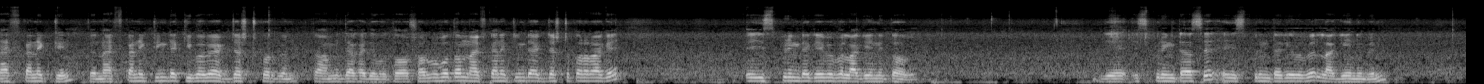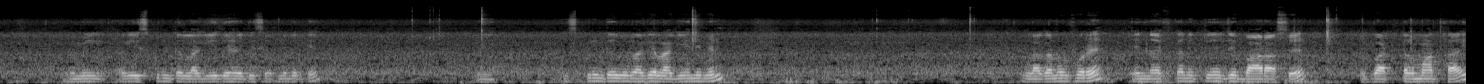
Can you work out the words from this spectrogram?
নাইফ কানেক্টিং তো নাইফ কানেক্টিংটা কীভাবে অ্যাডজাস্ট করবেন, তো আমি দেখা দেবো। তো সর্বপ্রথম নাইফ কানেক্টিংটা অ্যাডজাস্ট করার আগে এই স্প্রিংটাকে এইভাবে লাগিয়ে নিতে হবে। যে স্প্রিংটা আছে, এই স্প্রিংটাকে এভাবে লাগিয়ে নেবেন। আমি আগে স্প্রিংটা লাগিয়ে দেখাই দিচ্ছি আপনাদেরকে। স্প্রিংটা এভাবে আগে লাগিয়ে নেবেন। লাগানোর পরে এই নাইফ কানেক্টিংয়ের যে বার আছে, এই বারটার মাথায়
